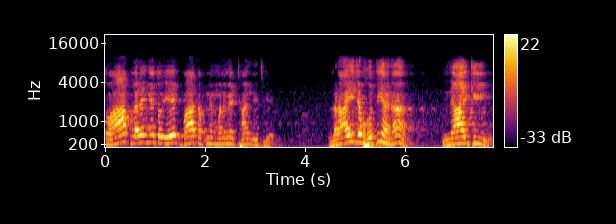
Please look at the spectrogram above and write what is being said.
तो आप लड़ेंगे तो एक बात अपने मन में ठान लीजिए। लड़ाई जब होती है ना, न्याय की,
